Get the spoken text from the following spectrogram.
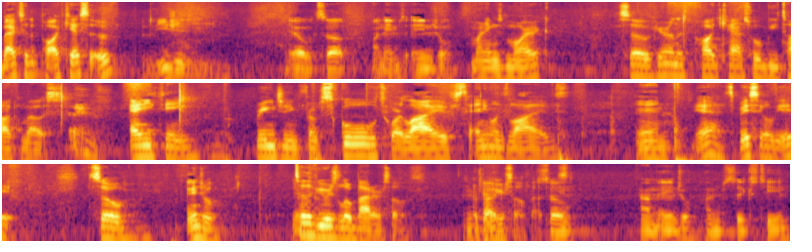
back to the podcast of Legion. Yo, what's up? My name's Angel. My name is Mark. So here on this podcast, we'll be talking about anything ranging from school to our lives to anyone's lives, and yeah, it's basically it. So, Angel, tell the viewers a little about ourselves, or about yourself. At So, least. I'm Angel. I'm 16.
